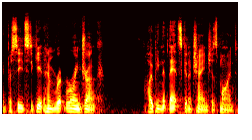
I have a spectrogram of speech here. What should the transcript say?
and proceeds to get him rip roaring drunk, hoping that that's going to change his mind.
